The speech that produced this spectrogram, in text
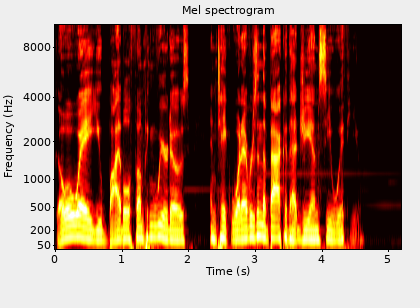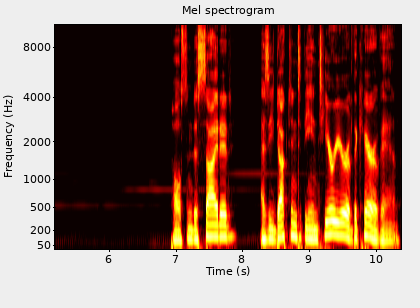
go away, you Bible thumping weirdos, and take whatever's in the back of that GMC with you. Paulson decided, as he ducked into the interior of the caravan,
